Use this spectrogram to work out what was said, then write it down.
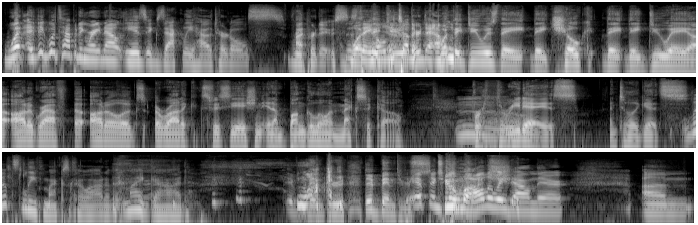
what, I think. What's happening right now is exactly how turtles reproduce. is what they, hold each do- other down. What they do is they they choke. They they do a uh, autograph uh, autoerotic asphyxiation in a bungalow in Mexico for Mm. three days until it gets. Let's leave Mexico out of it. My God, They've been through. They've been through they have to too go much. all the way down there. Um,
